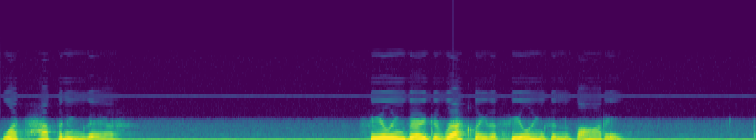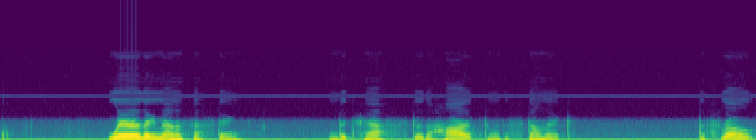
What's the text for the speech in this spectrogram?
What's happening there? Feeling very directly the feelings in the body. Where are they manifesting? In the chest or the heart or the stomach, the throat.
